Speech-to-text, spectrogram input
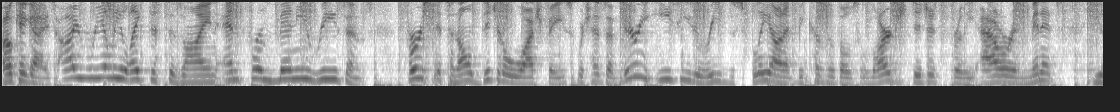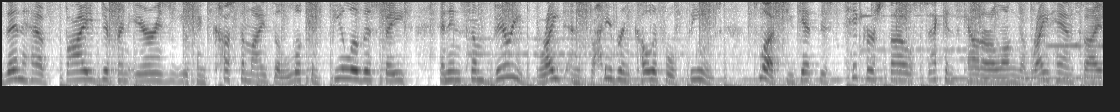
Okay guys, I really like this design and for many reasons. First, it's an all digital watch face, which has a very easy to read display on it because of those large digits for the hour and minutes. You then have five different areas that you can customize the look and feel of this face, and in some very bright and vibrant colorful themes. Plus, you get this ticker style seconds counter along the right hand side,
